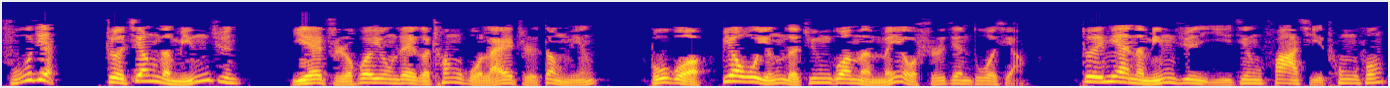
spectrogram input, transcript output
福建、浙江的明军，也只会用这个称呼来指邓明。不过，标营的军官们没有时间多想。对面的明军已经发起冲锋，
